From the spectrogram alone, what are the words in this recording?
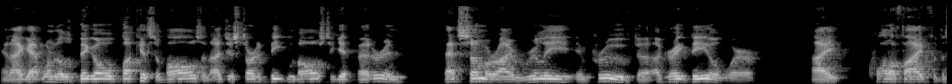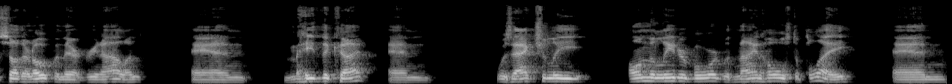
and I got one of those big old buckets of balls, and I just started beating balls to get better, and that summer I really improved a, a great deal where I qualified for the Southern Open there at Green Island and made the cut and was actually on the leaderboard with nine holes to play. And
